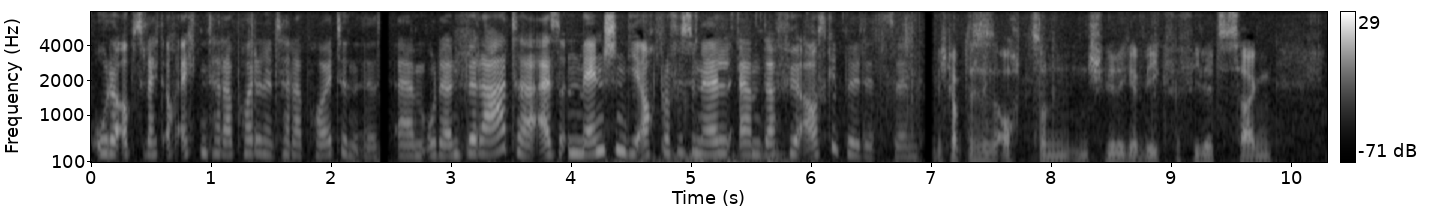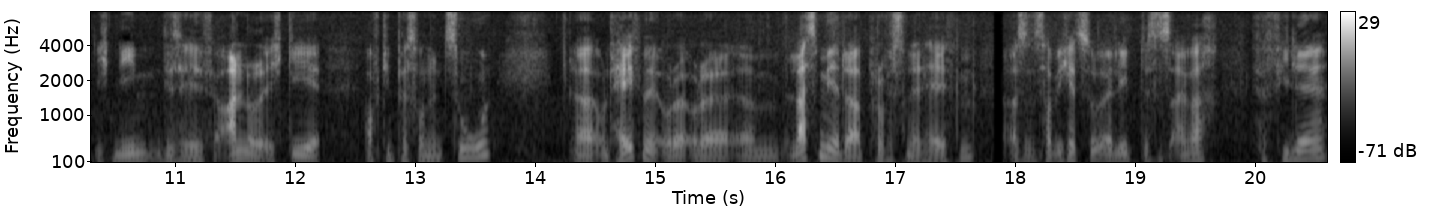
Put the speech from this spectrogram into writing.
oder ob es vielleicht auch echt ein Therapeut oder eine Therapeutin ist ähm, oder ein Berater. Also Menschen, die auch professionell ähm, dafür ausgebildet sind. Ich glaube, das ist auch so ein, ein schwieriger Weg für viele zu sagen, ich nehme diese Hilfe an oder ich gehe auf die Personen zu äh, und helfe mir oder, oder ähm, lass mir da professionell helfen. Also das habe ich jetzt so erlebt, das ist einfach für viele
